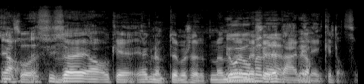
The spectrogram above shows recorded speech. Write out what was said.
Ja, jeg, ja, ok, jeg glemte det med sjøretten, Men, Jo, jo, men sjøørret er veldig ja. enkelt. altså.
